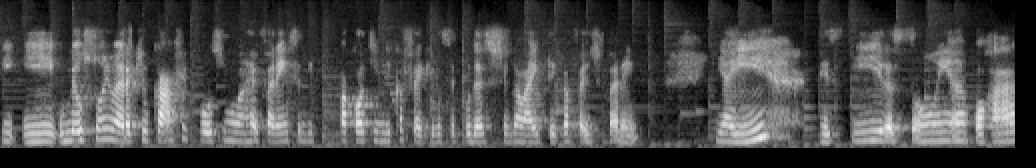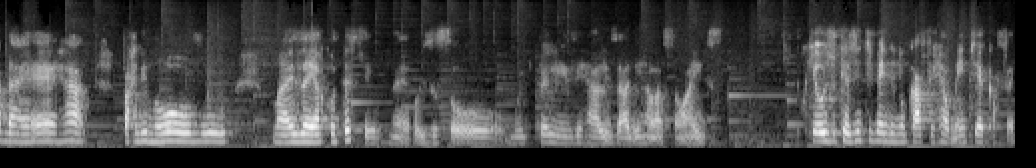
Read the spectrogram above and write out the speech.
E, e o meu sonho era que o café fosse uma referência de pacotinho de café, que você pudesse chegar lá e ter café diferente. E aí, respira, sonha, porrada, erra, faz de novo. Mas aí aconteceu, né? Hoje eu sou muito feliz e realizada em relação a isso. Porque hoje o que a gente vende no café realmente é café.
